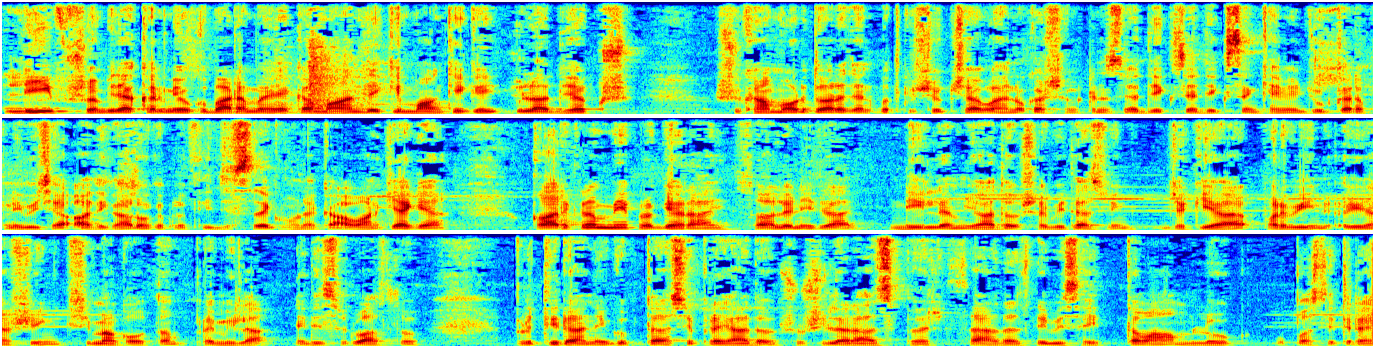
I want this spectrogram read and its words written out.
लीव संविदा कर्मियों को बारह महीने का मानदेय की मांग की गई। जिलाध्यक्ष शिखा मौर्य द्वारा जनपद की शिक्षा वाहनों का संगठन से अधिक से अधिक संख्या में जुड़कर अपने विषय अधिकारों के प्रति जिससे होने का आह्वान किया गया। कार्यक्रम में प्रज्ञा राय, शालिनी राय, नीलम यादव सविता सिंह, जकिया परवीन, रीना सिंह, सीमा गौतम, प्रमिला, निधि श्रीवास्तव, प्रीति रानी गुप्ता, शिप्रा यादव, सुशीला राजभर, शारदा देवी सहित तमाम लोग उपस्थित रहे।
